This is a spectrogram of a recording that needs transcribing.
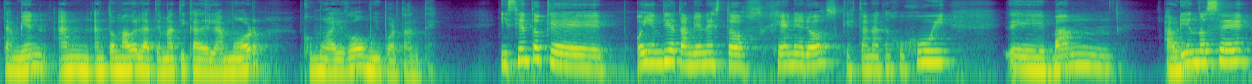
también han, tomado la temática del amor como algo muy importante. Y siento que hoy en día también estos géneros que están acá en Jujuy eh, van abriéndose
